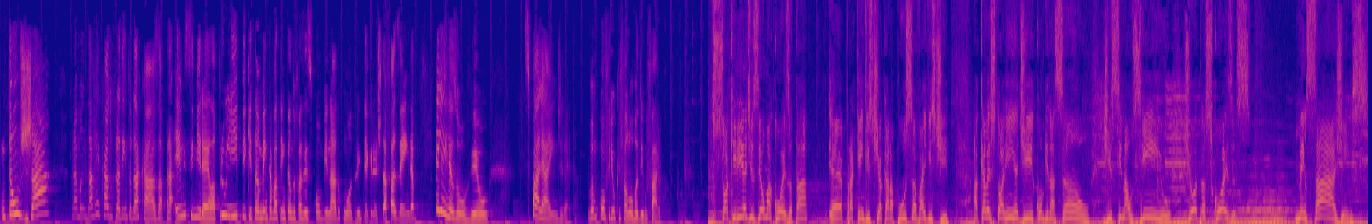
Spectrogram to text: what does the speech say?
Então, já para mandar recado para dentro da casa, para MC Mirella, para o Lipe, que também estava tentando fazer esse combinado com outro integrante da Fazenda, ele resolveu espalhar a indireta. Vamos conferir o que falou o Rodrigo Faro. Só queria dizer uma coisa, tá? É para quem vestir a carapuça, vai vestir. Aquela historinha de combinação, de sinalzinho, de outras coisas, mensagens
